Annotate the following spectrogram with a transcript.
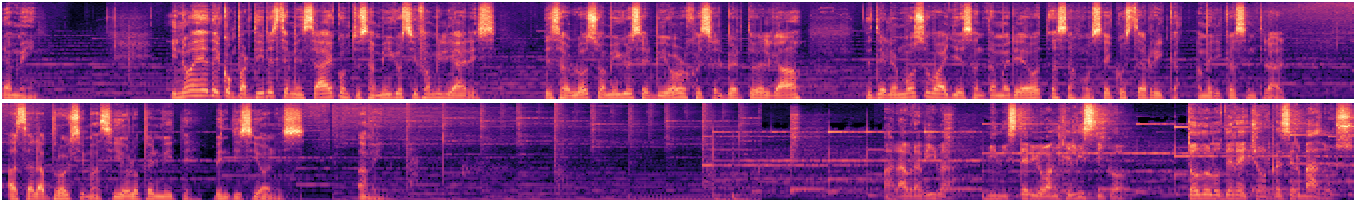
y amén. Y no dejes de compartir este mensaje con tus amigos y familiares. Les habló su amigo y servidor José Alberto Delgado desde el hermoso valle de Santa María de Ota, San José, Costa Rica, América Central. Hasta la próxima, si Dios lo permite. Bendiciones. Amén. Palabra viva, Ministerio Evangelístico. Todos los derechos reservados.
